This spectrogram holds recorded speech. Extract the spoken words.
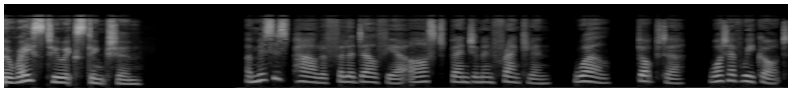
The Race to Extinction. A Mrs. Powell of Philadelphia asked Benjamin Franklin, Well, doctor, what have we got,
